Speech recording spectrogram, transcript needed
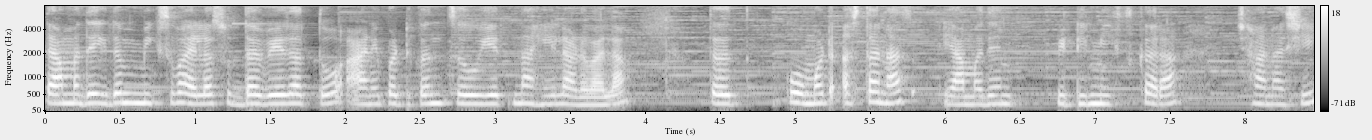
त्यामध्ये एकदम मिक्स व्हायलासुद्धा वेळ जातो आणि पटकन चव येत नाही लाडवाला. तर कोमट असतानाच यामध्ये पिठी मिक्स करा. छान अशी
